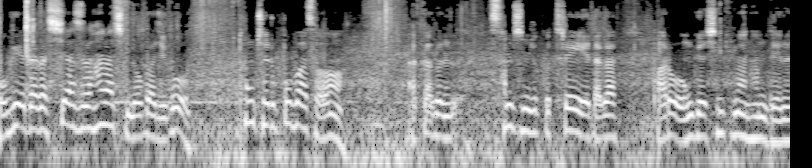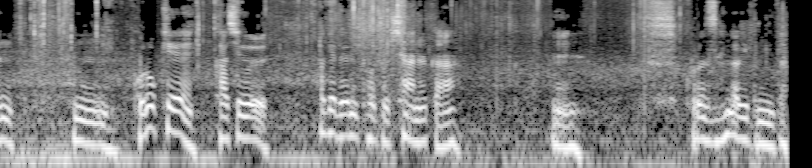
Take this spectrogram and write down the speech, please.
거기에다가 씨앗을 하나씩 넣어가지고 통째로 뽑아서 아까 그 36구 트레이에다가 바로 옮겨 심기만 하면 되는 음, 그렇게 가식을 하게 되면 더 좋지 않을까 네, 그런 생각이 듭니다.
